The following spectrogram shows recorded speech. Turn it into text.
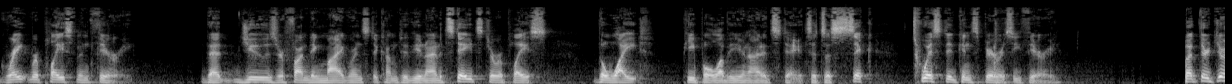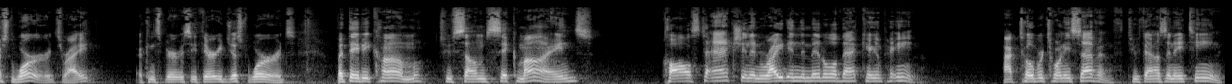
great replacement theory that Jews are funding migrants to come to the United States to replace the white people of the United States. It's a sick, twisted conspiracy theory. But they're just words, right? A conspiracy theory, just words. But they become, to some sick minds, calls to action and right in the middle of that campaign. October 27th, 2018,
